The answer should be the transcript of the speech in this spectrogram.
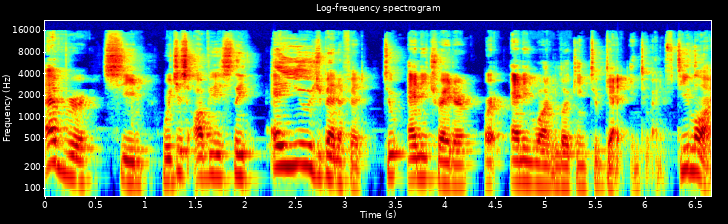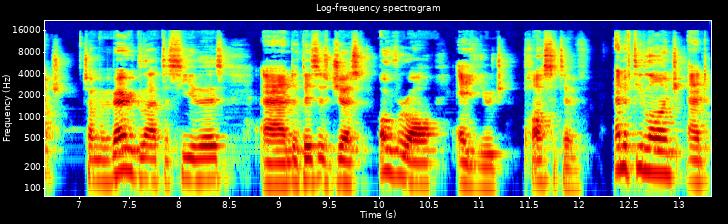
ever seen, which is obviously a huge benefit to any trader or anyone looking to get into NFT launch. So I'm very glad to see this, and this is just overall a huge positive. NFT launch and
